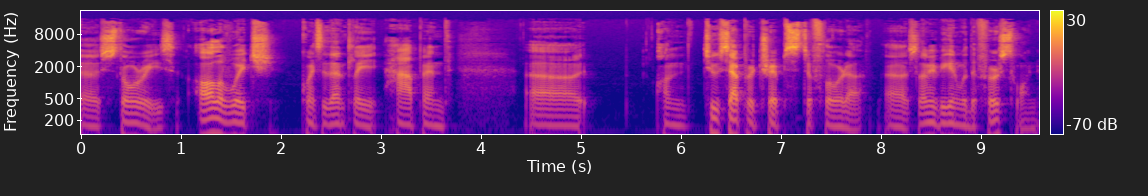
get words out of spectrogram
uh, stories, all of which coincidentally happened uh, on two separate trips to Florida. Uh, so let me begin with the first one.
